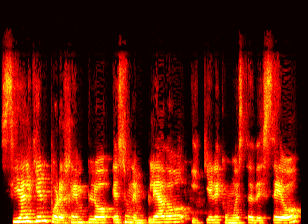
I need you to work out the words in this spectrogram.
Si alguien, por ejemplo, es un empleado y quiere como este deseo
